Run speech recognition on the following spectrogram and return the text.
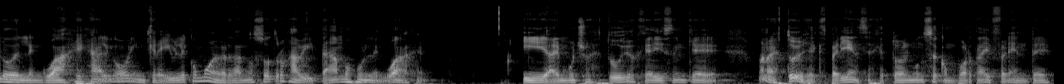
lo del lenguaje es algo increíble como de verdad nosotros habitamos un lenguaje. Y hay muchos estudios que dicen que, bueno, estudios y experiencias, que todo el mundo se comporta diferente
